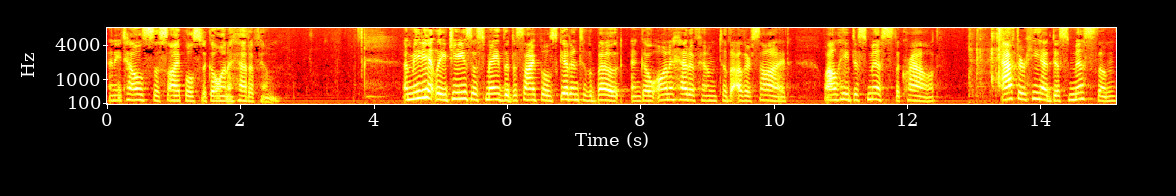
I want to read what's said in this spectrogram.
And he tells the disciples to go on ahead of him. Immediately, Jesus made the disciples get into the boat and go on ahead of him to the other side while he dismissed the crowd. After he had dismissed them,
